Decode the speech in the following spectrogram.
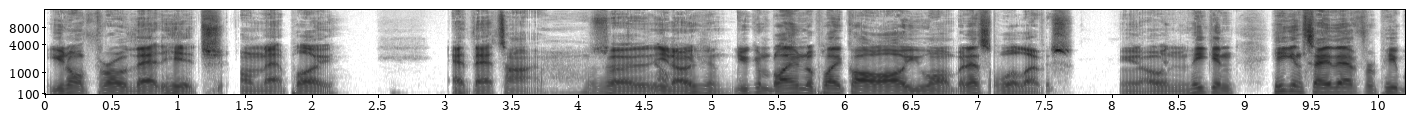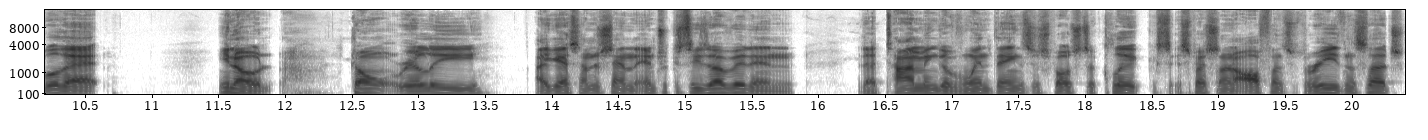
You don't throw that hitch on that play at that time. So no. you know you can you can blame the play call all you want, but that's Will Levis. You know, and he can he can say that for people that you know don't really, I guess, understand the intricacies of it and the timing of when things are supposed to click, especially in the offensive reads and such.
